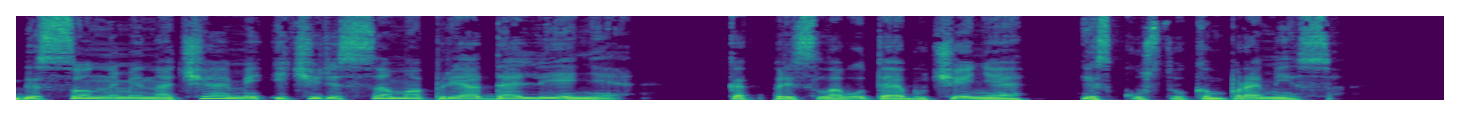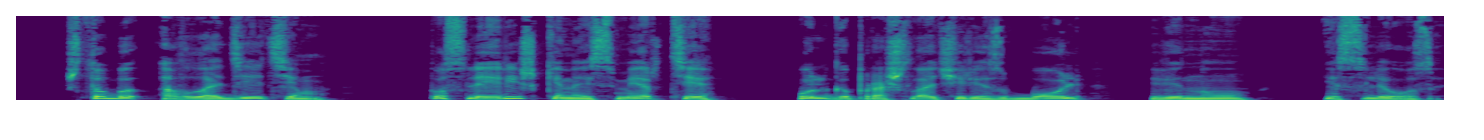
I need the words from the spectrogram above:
бессонными ночами и через самопреодоление, как пресловутое обучение искусству компромисса. Чтобы овладеть им, после Иришкиной смерти Ольга прошла через боль, вину и слезы.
